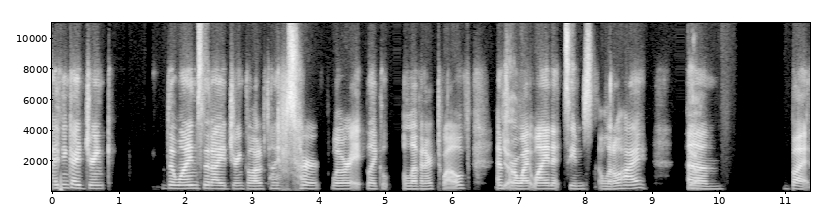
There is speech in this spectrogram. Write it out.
I think I drink the wines that I drink a lot of times are lower eight, like 11 or 12. And for a white wine, it seems a little high. Yeah. Um, but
